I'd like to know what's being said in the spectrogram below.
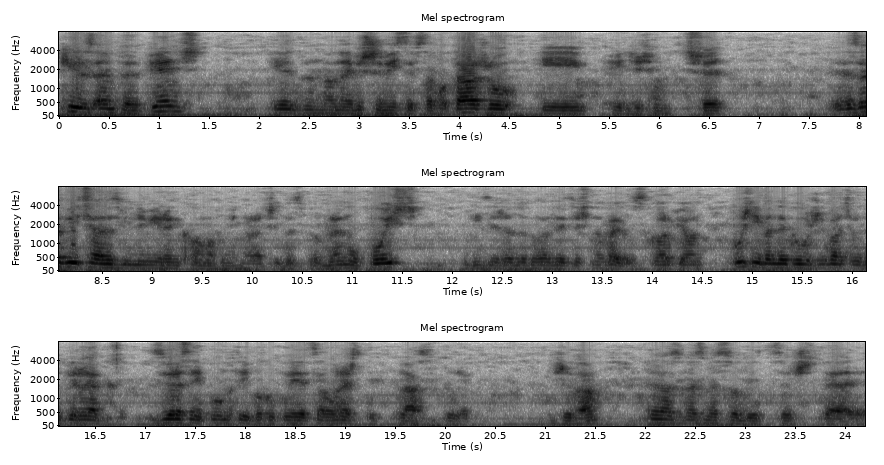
kill z MP5. Jedno najwyższe miejsce w sabotażu i 53 zabicia, z innymi rękoma powinno raczej bez problemu pójść. Widzę, że doprowadzę coś nowego. Skorpion. Później będę go używać, ale dopiero jak zbiorę sobie punkty i pokupuję całą resztę klas, które używam. Teraz wezmę sobie C4.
